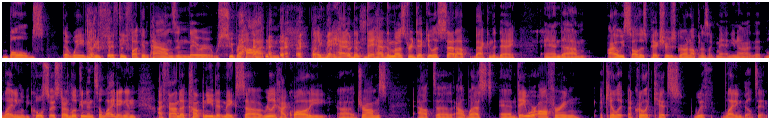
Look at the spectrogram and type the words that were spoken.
bulbs that weighed like 50 fucking pounds and they were super hot and like they had the, they had the most ridiculous setup back in the day and um, I always saw those pictures growing up and I was like, man, you know, that lighting would be cool. So I started looking into lighting and I found a company that makes uh, really high quality uh, drums out uh, out west and they were offering acrylic, acrylic kits with lighting built in.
